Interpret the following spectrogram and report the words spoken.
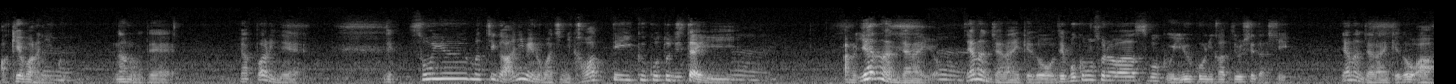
秋葉原に行く、なのでやっぱりねでそういう街がアニメの街に変わっていくこと自体、うんあの嫌なんじゃないよ、うん。嫌なんじゃないけどで僕もそれはすごく有効に活用してたし嫌なんじゃないけどあ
